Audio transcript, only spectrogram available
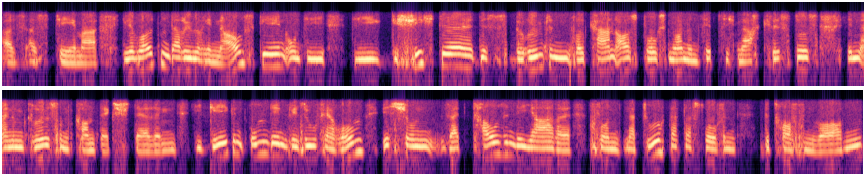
als, als Thema. Wir wollten darüber hinausgehen und die, die Geschichte des berühmten Vulkanausbruchs 79 nach Christus in einem größeren Kontext stellen. Die Gegend um den Vesuv herum ist schon seit tausende Jahre von Naturkatastrophen betroffen worden.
